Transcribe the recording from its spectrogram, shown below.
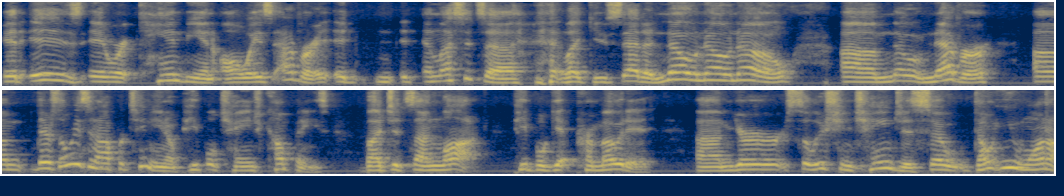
it is, it, or it can be an always ever it, it, it, unless it's a, like you said, a no, no, no, um, no, never. Um, there's always an opportunity. You know, people change companies, budgets unlock, people get promoted um, your solution changes. So don't you want to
